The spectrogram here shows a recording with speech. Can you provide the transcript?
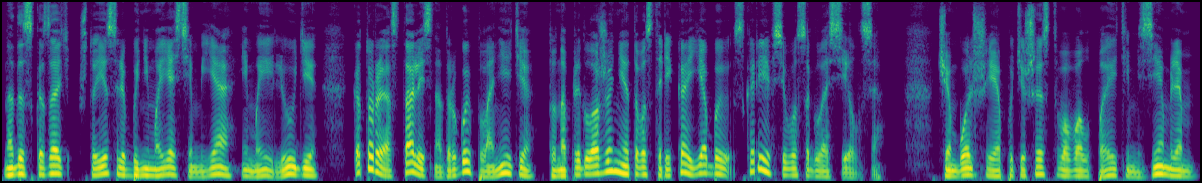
Надо сказать, что если бы не моя семья и мои люди, которые остались на другой планете, то на предложение этого старика я бы, скорее всего, согласился. Чем больше я путешествовал по этим землям,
